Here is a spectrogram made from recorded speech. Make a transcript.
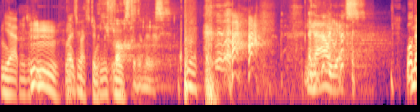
Yeah. Next question. You faster than Lewis. Now yes. Well, now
